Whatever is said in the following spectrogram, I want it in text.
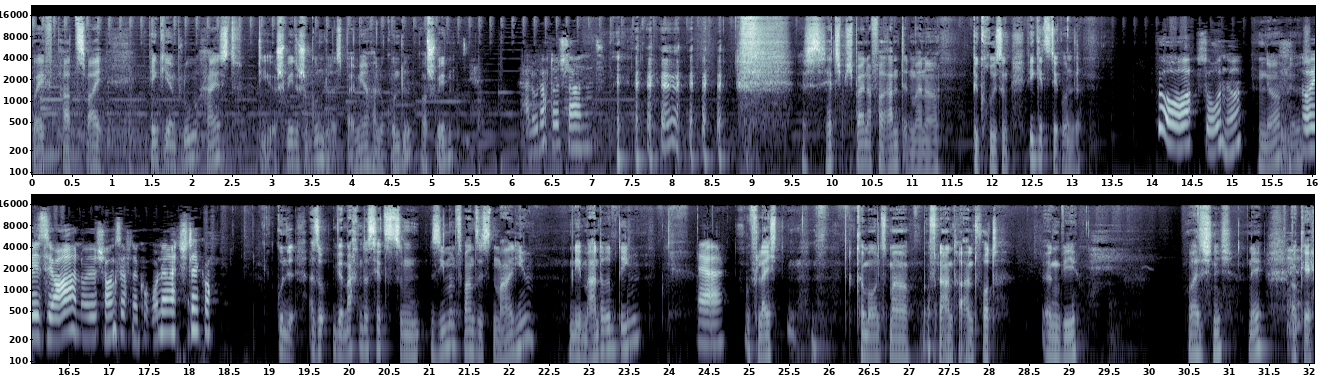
Shockwave Part 2. Pinky and Blue heißt, die schwedische Gundel ist bei mir. Hallo Gundel aus Schweden. Hallo nach Deutschland. das hätte ich mich beinahe verrannt in meiner Begrüßung. Wie geht's dir, Gundel? Ja, so, ne? Ja, ja. Neues Jahr, neue Chance auf eine Corona-Ansteckung. Gundel, also wir machen das jetzt zum 27. Mal hier, neben anderen Dingen. Ja. Vielleicht können wir uns mal auf eine andere Antwort irgendwie. Weiß ich nicht. Nee? Okay.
